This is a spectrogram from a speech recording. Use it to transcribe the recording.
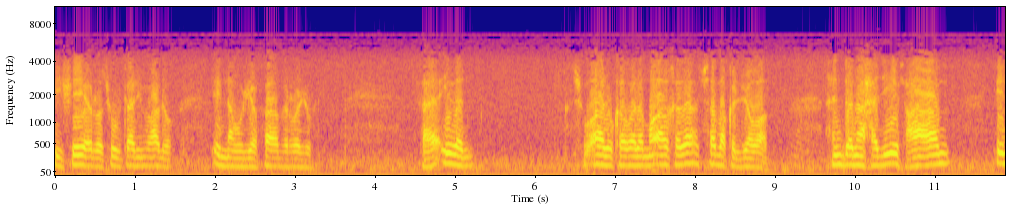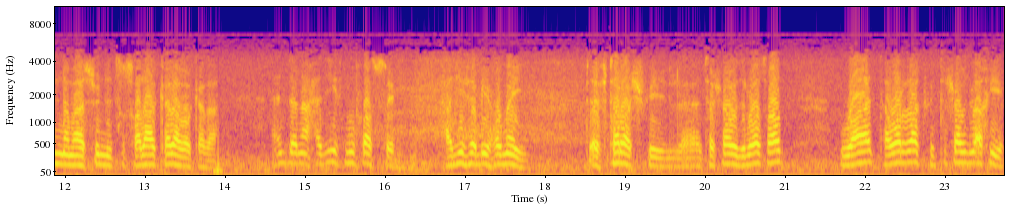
في شيء الرسول كان يفعله إنه جفاء بالرجل؟ فإذا سؤالك ولا مؤاخذة سبق الجواب. عندنا حديث عام إنما سنة الصلاة كذا وكذا. عندنا حديث مفصل حديث أبي حميد. افترش في التشهد الوسط وتورك في التشهد الأخير.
